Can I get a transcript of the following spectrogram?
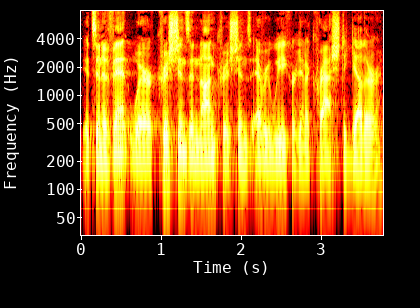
it's an event where Christians and non Christians every week are going to crash together.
